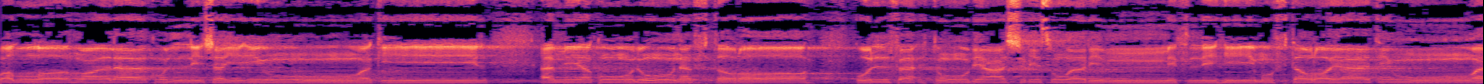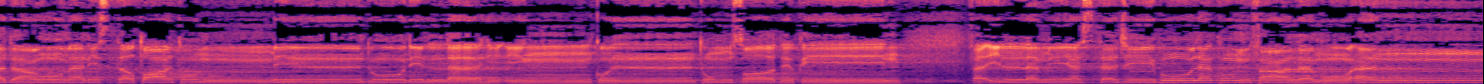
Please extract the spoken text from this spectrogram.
والله على كل شيء وكيل. أم يقولون افتراه؟ قل فأتوا بعشر سور مثله مفتريات وادعوا من استطعتم من دون الله إن كنتم صادقين. فإن لم يستجيبوا لكم فاعلموا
